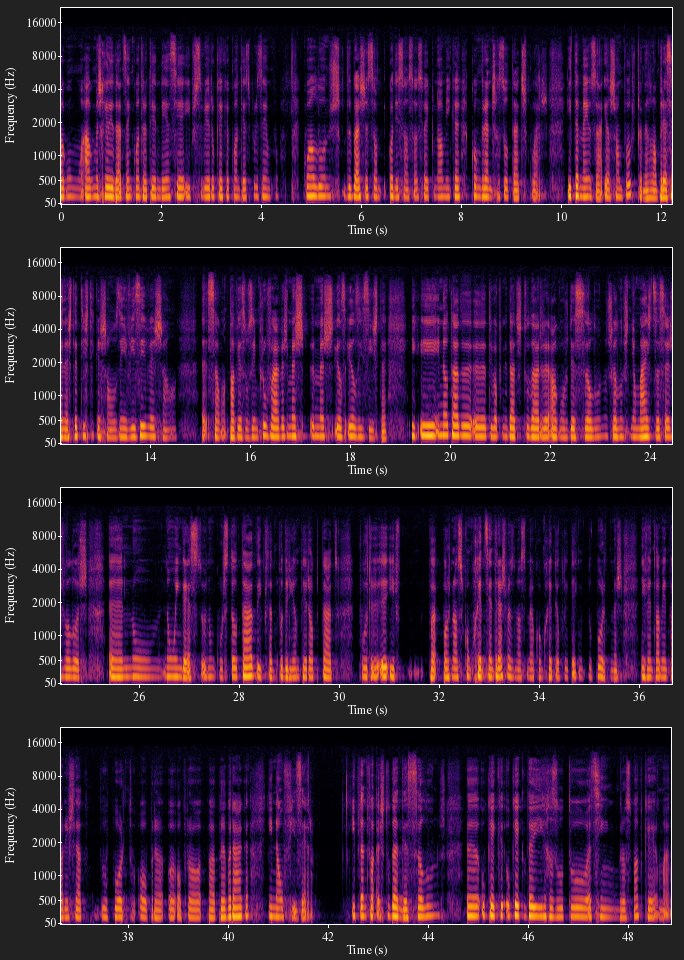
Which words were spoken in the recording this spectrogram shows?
algum, algumas realidades em contratendência e perceber o que é que acontece, por exemplo, com alunos de baixa condição socioeconómica com grandes resultados escolares. E também os há, eles são poucos, portanto, eles não aparecem nas estatísticas, são os invisíveis, são eh, são talvez os improváveis, mas, mas eles, eles existem. E, e, na UTAD uh, tive a oportunidade de estudar alguns desses alunos. Os alunos tinham mais de 16 valores uh, no, no ingresso num curso da UTAD e, portanto, poderiam ter optado por uh, ir para, os nossos concorrentes, entre aspas, o nosso maior concorrente é o Politécnico do Porto, mas eventualmente para a Universidade do Porto ou para, ou para, para Braga, e não o fizeram. E, portanto, estudando esses alunos, Uh, o, que é que, o que é que daí resultou, assim, grosso modo, porque é uma,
